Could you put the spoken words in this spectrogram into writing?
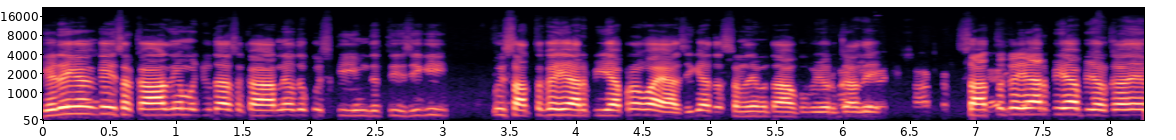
ਜਿਹੜੇ ਕਿ ਸਰਕਾਰ ਦੀਆਂ ਮੌਜੂਦਾ ਸਰਕਾਰ ਨੇ ਉਦੋਂ ਕੋਈ ਸਕੀਮ ਦਿੱਤੀ ਸੀਗੀ, ਕੋਈ 7000 ਰੁਪਇਆ ਭਰਵਾਇਆ ਸੀਗਾ ਦੱਸਣ ਦੇ ਮੁਤਾਬਕ ਬਜ਼ੁਰਗਾਂ ਦੇ। 7000 ਰੁਪਇਆ ਬਜ਼ੁਰਗਾਂ ਦੇ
